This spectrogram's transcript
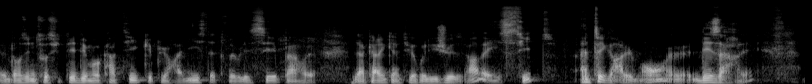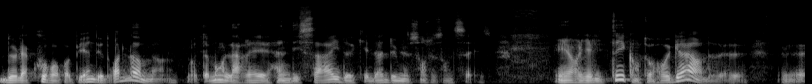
dans une société démocratique et pluraliste, être blessés par la caricature religieuse. Ah, ben, ils citent intégralement des arrêts de la Cour européenne des droits de l'homme, hein, notamment l'arrêt Handicide qui date de 1976. Et en réalité, quand on regarde euh,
